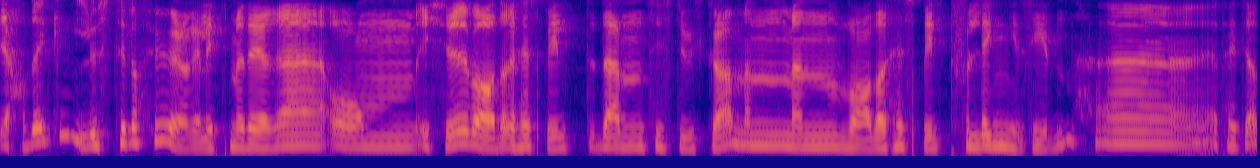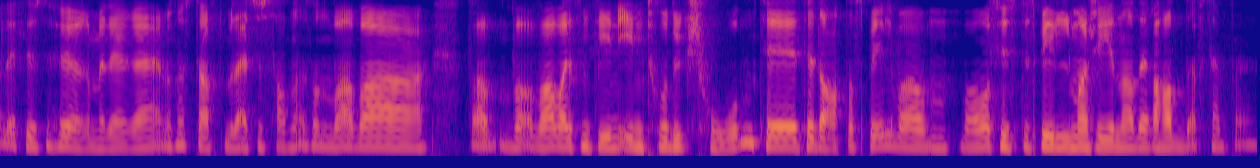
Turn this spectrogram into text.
Jeg hadde egentlig lyst til å høre litt med dere om ikke hva dere har spilt den siste uka, men, men hva dere har spilt for lenge siden. Eh, Jeg tenkte jeg hadde litt lyst til å høre med dere Vi kan starte med deg, Susanne. Sånn, hva, hva, hva, hva var liksom din introduksjon til, til dataspill? Hva, var første spillmaskiner dere hadde, for eksempel?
